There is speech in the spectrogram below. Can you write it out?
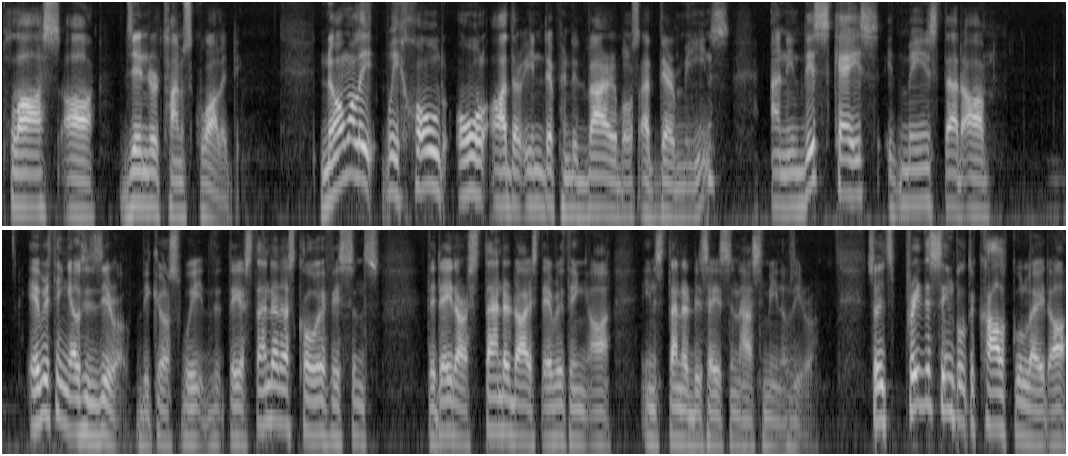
plus uh, gender times quality. Normally we hold all other independent variables at their means and in this case it means that uh, everything else is zero because we they are standardized coefficients, the data are standardized, everything uh, in standardization has mean of zero. So it's pretty simple to calculate uh,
